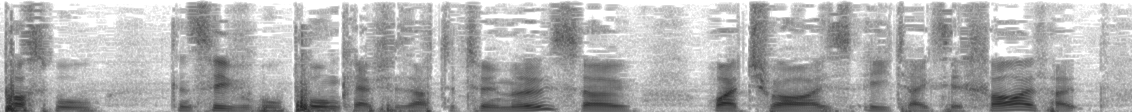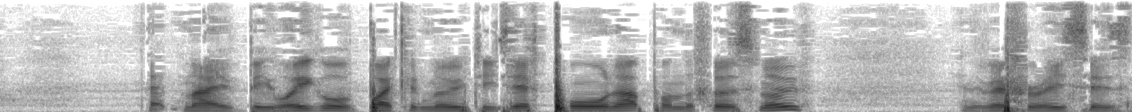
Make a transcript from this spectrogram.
possible conceivable pawn captures after two moves. So White tries, e takes f5. Hope that may be legal Black had moved his f pawn up on the first move. And the referee says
